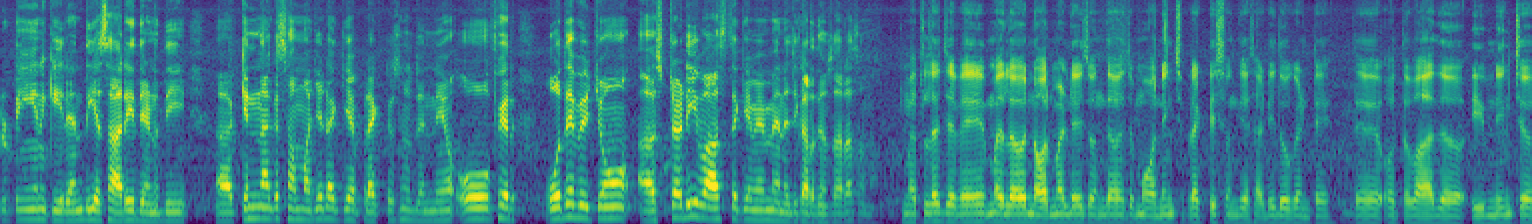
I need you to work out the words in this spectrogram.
ਰੂਟੀਨ ਕੀ ਰਹਿੰਦੀ ਹੈ ਸਾਰੇ ਦਿਨ ਦੀ? ਅ, ਕਿੰਨਾ ਕੁ ਸਮਾਂ ਜਿਹੜਾ ਕਿ ਪ੍ਰੈਕਟਿਸ ਨੂੰ ਦਿੰਦੇ ਹੋ? ਉਹ ਫਿਰ ਉਹਦੇ ਵਿੱਚੋਂ ਸਟੱਡੀ ਵਾਸਤੇ ਕਿਵੇਂ ਮੈਨੇਜ ਕਰਦੇ ਹੋ ਸਾਰਾ ਸਮਾਂ? ਮਤਲਬ ਜਿਵੇਂ ਮਤਲਬ ਨਾਰਮਲ ਡੇਜ਼ ਹੁੰਦਾ ਉਹ 'ਚ ਮਾਰਨਿੰਗ 'ਚ ਪ੍ਰੈਕਟਿਸ ਹੁੰਦੀ ਹੈ ਸਾਡੀ 2 ਘੰਟੇ ਤੇ ਉਸ ਤੋਂ ਬਾਅਦ ਈਵਨਿੰਗ 'ਚ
